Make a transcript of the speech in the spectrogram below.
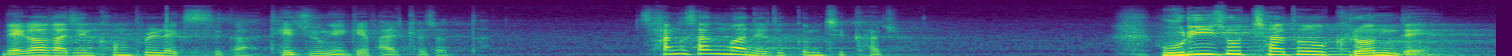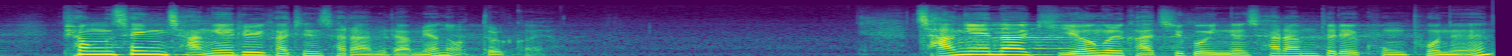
내가 가진 컴플렉스가 대중에게 밝혀졌다. 상상만 해도 끔찍하죠. 우리조차도 그런데 평생 장애를 가진 사람이라면 어떨까요? 장애나 기형을 가지고 있는 사람들의 공포는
